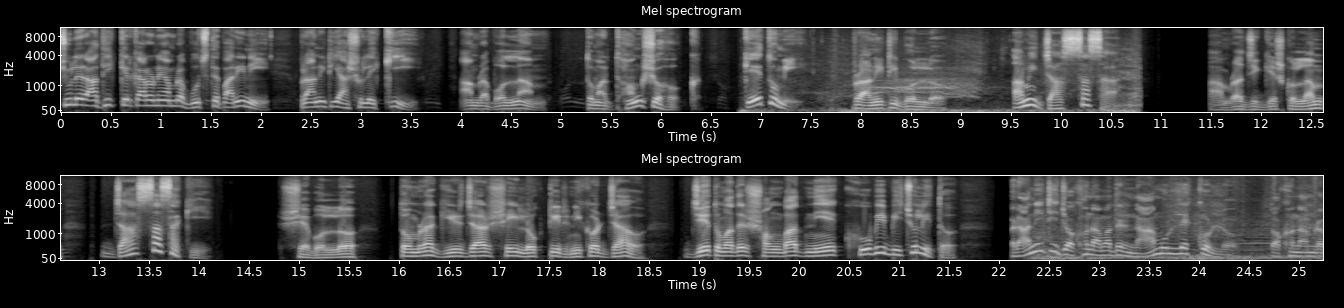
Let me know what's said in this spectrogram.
চুলের আধিক্যের কারণে আমরা বুঝতে পারিনি প্রাণীটি আসলে কি। আমরা বললাম, তোমার ধ্বংস হোক। কে তুমি? প্রাণীটি বলল, আমি জাসাসা। আমরা জিজ্ঞেস করলাম, জাসাসা কি? সে বলল, তোমরা গির্জার সেই লোকটির নিকট যাও যে তোমাদের সংবাদ নিয়ে খুবই বিচলিত। রানীটি যখন আমাদের নাম উল্লেখ করল, তখন আমরা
